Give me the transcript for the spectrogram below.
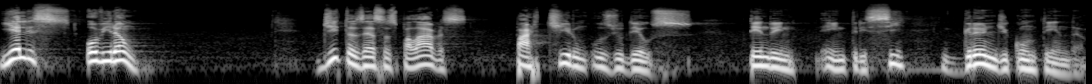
E eles ouvirão. Ditas essas palavras, partiram os judeus, tendo em, entre si grande contenda.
